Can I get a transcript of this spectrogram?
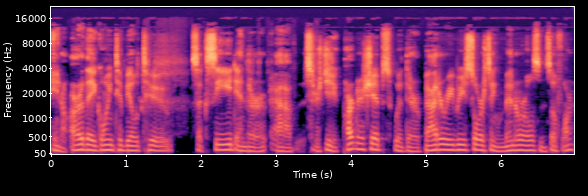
you know, are they going to be able to succeed in their uh, strategic partnerships with their battery resourcing, minerals, and so forth?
